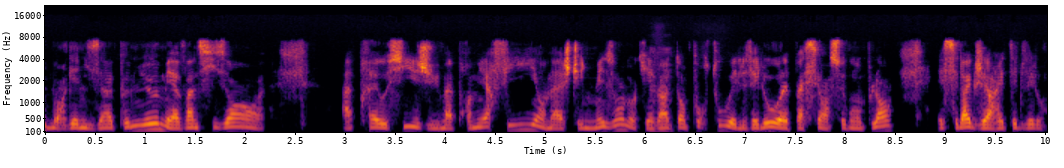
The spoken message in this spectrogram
m'organiser un peu mieux, mais à 26 ans, après aussi, j'ai eu ma première fille, on a acheté une maison, donc il y avait un mmh temps pour tout, et le vélo est passé en second plan, et c'est là que j'ai arrêté le vélo.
